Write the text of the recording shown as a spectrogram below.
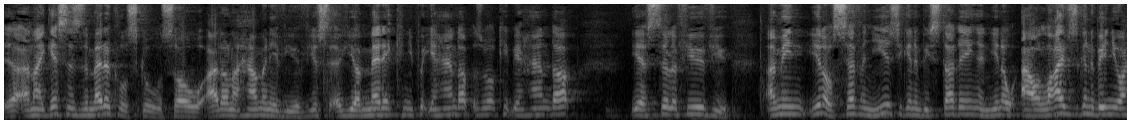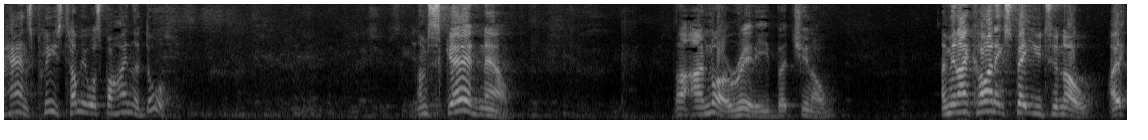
And I guess this is a medical school, so I don't know how many of you. If you're, if you're a medic, can you put your hand up as well? Keep your hand up. Yes, yeah, still a few of you. I mean, you know, seven years you're going to be studying, and, you know, our lives are going to be in your hands. Please tell me what's behind the door. I'm scared now. Well, I'm not really, but you know. I mean, I can't expect you to know. I,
